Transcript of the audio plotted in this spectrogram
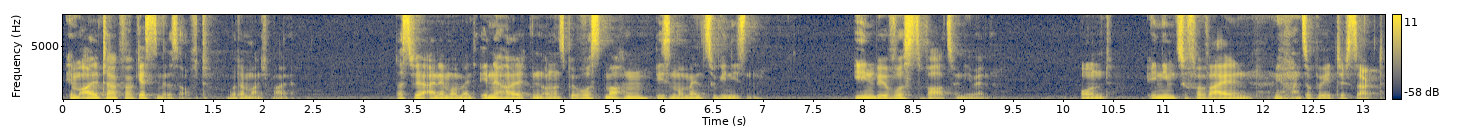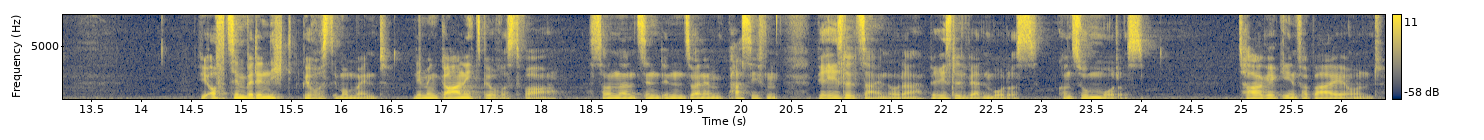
Im Alltag vergessen wir das oft oder manchmal. Dass wir einen Moment innehalten und uns bewusst machen, diesen Moment zu genießen. Ihn bewusst wahrzunehmen und in ihm zu verweilen, wie man so poetisch sagt. Wie oft sind wir denn nicht bewusst im Moment, nehmen gar nichts bewusst wahr, sondern sind in so einem passiven Berieseltsein oder berieselt werden Modus, Konsummodus. Tage gehen vorbei und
